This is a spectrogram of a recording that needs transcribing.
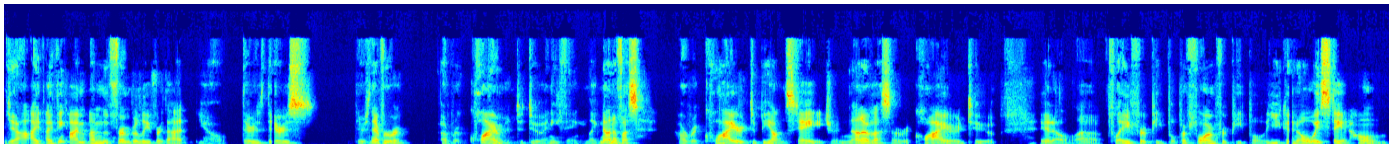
yeah, I, I think I'm I'm the firm believer that you know there's there's there's never a, a requirement to do anything. Like none of us are required to be on stage, or none of us are required to, you know, uh, play for people, perform for people. You can always stay at home.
